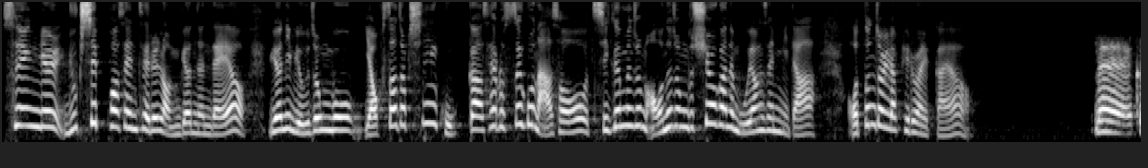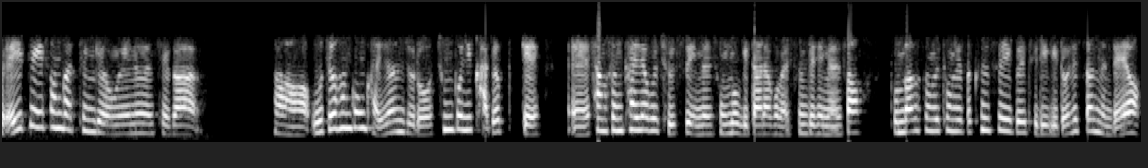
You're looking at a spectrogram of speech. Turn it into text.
수익률 60%를 넘겼는데요. 위원님, 이 종목 역사적 신고가 새로 쓰고 나서 지금은 좀 어느 정도 쉬어가는 모양새입니다. 어떤 전략 필요할까요? 네, 그 AP 위성 같은 경우에는 제가 어, 우주항공 관련주로 충분히 가볍게 에, 상승 탄력을 줄 수 있는 종목이다라고 말씀드리면서 본방송을 통해서 큰 수익을 드리기도 했었는데요.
